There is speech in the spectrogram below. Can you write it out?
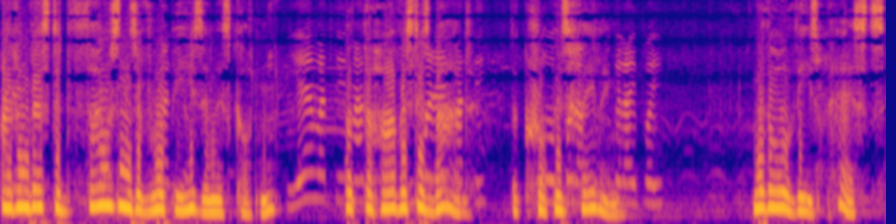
I've invested thousands of rupees in this cotton, but the harvest is bad. The crop is failing. With all these pests,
